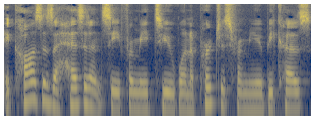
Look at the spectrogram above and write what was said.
it causes a hesitancy for me to want to purchase from you because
